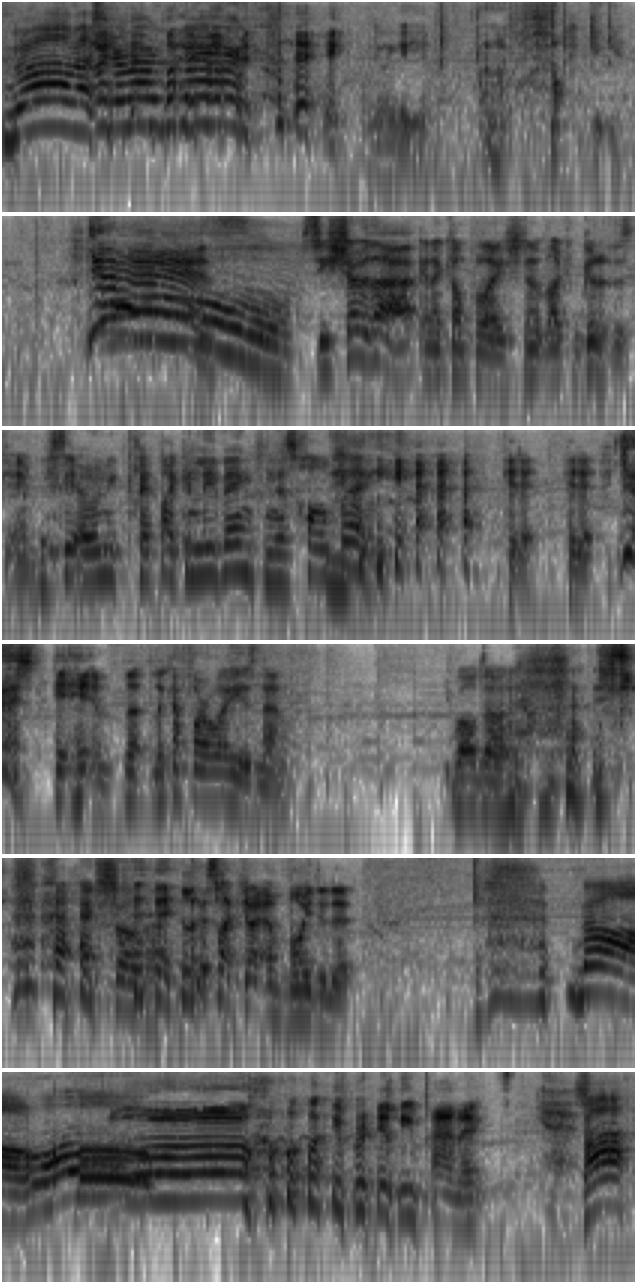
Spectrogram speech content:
No, that's your own thing. I'm gonna get you. I'm gonna fucking get you. Yes! Ooh. See, show that in a compilation. Look like I'm good at this game. It's the only clip I can leave in from this whole thing. Hit it, hit it. Yes! Hit, hit him. Look, look how far away he is now. well done. I saw that. it looks like I avoided it. No. Oh. Oh! I really panicked. Yes. Ah.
